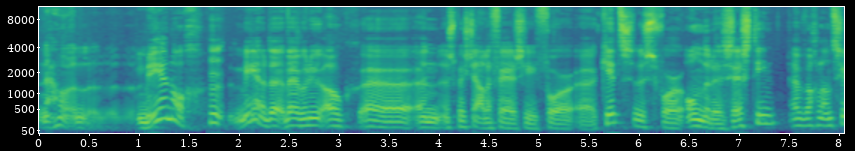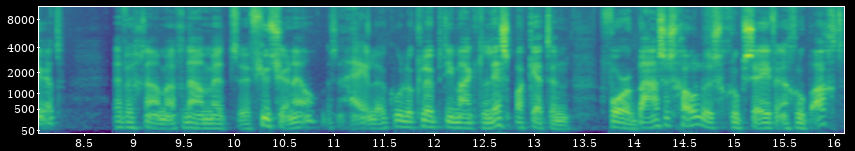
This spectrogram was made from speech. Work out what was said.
nou, eh, meer nog. Hm. Meer. De- we hebben nu ook eh, een, een speciale versie voor kids. Dus voor onder de 16 hebben we gelanceerd. Dat hebben we samen gedaan met Future NL. Dat is een hele coole club. Die maakt lespakketten voor basisscholen. Dus groep 7 en groep 8.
